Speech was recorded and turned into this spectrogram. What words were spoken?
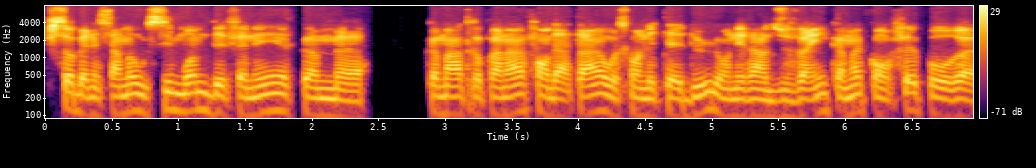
Puis ça, ben, nécessairement aussi, moi, me définir comme comme entrepreneur fondateur, où est-ce qu'on était deux, là, on est rendu 20, comment qu'on fait pour euh,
